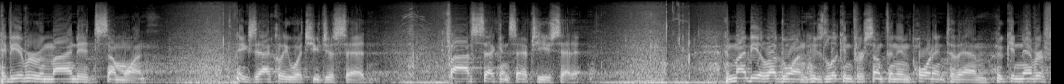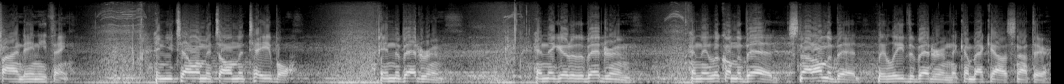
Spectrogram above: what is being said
Have you ever reminded someone exactly what you just said five seconds after you said it? It might be a loved one who's looking for something important to them, who can never find anything. And you tell them it's on the table in the bedroom. And they go to the bedroom and they look on the bed. It's not on the bed. They leave the bedroom. They come back out. It's not there.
